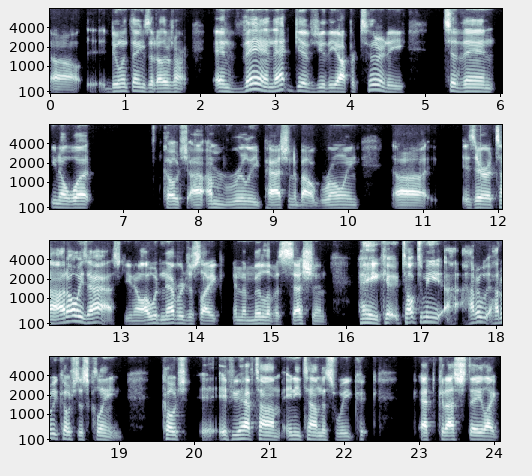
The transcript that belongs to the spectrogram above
uh, doing things that others aren't. And then that gives you the opportunity to then, you know what, coach, I, am really passionate about growing. Uh, is there a time? I'd always ask, you know, I would never just like in the middle of a session, hey, talk to me. How do we, how do we coach this clean? Coach, if you have time, anytime this week, at, could I stay like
